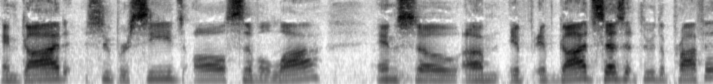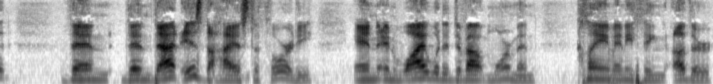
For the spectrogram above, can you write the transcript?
and God supersedes all civil law. And so, um, if if God says it through the prophet, then then that is the highest authority. And and why would a devout Mormon claim anything other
